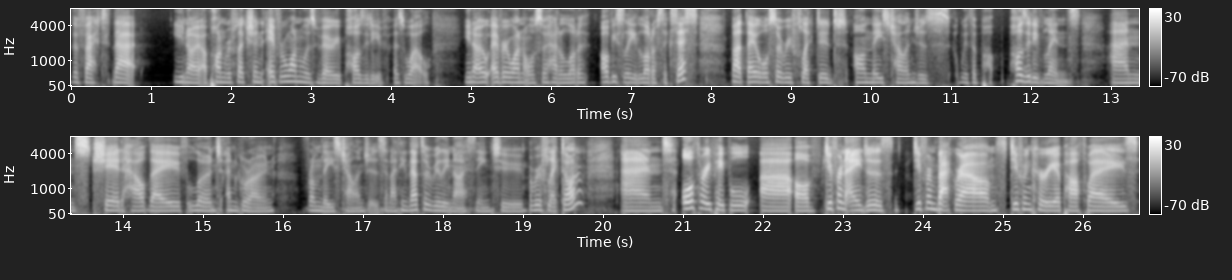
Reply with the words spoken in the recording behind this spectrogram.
the fact that you know, upon reflection, everyone was very positive as well. You know, everyone also had a lot of, obviously, a lot of success, but they also reflected on these challenges with a po- positive lens and shared how they've learnt and grown from these challenges. And I think that's a really nice thing to reflect on. And all three people are of different ages, different backgrounds, different career pathways,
